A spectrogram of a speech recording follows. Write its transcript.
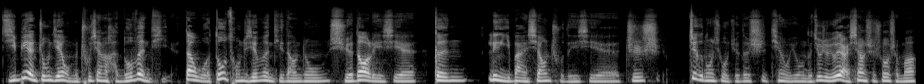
即便中间我们出现了很多问题，但我都从这些问题当中学到了一些跟另一半相处的一些知识。这个东西我觉得是挺有用的，就是有点像是说什么。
